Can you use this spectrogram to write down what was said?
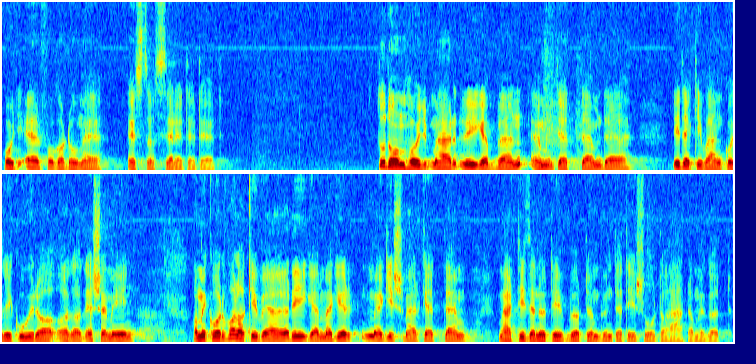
hogy elfogadom-e ezt a szeretetet. Tudom, hogy már régebben említettem, de ide kívánkodik újra az az esemény, amikor valakivel régen megér, megismerkedtem, már 15 év börtönbüntetés volt a háta mögött.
